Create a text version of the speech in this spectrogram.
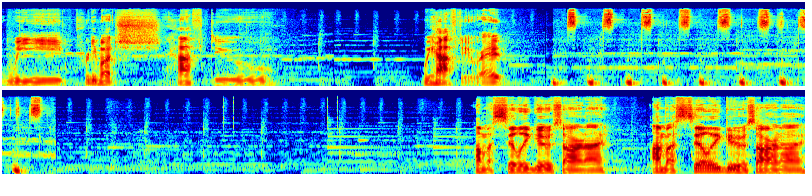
We pretty much have to we have to, right? I'm a silly goose, aren't I? I'm a silly goose, aren't I?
